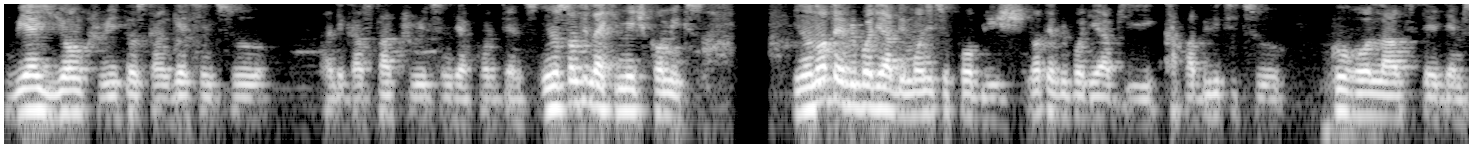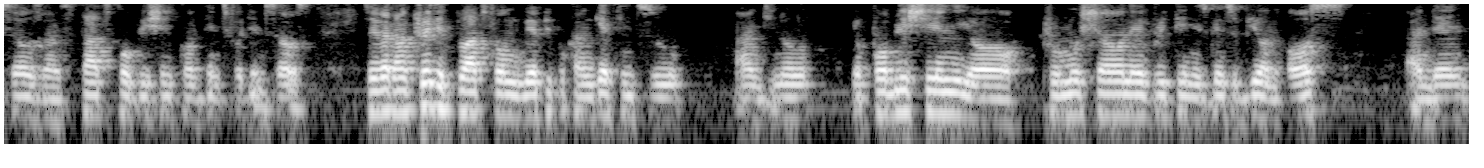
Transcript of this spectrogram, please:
where young creators can get into and they can start creating their content. You know, something like Image Comics. You know, not everybody have the money to publish. Not everybody have the capability to go all out there themselves and start publishing content for themselves. So if I can create a platform where people can get into and you know your publishing, your promotion, everything is going to be on us. And then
